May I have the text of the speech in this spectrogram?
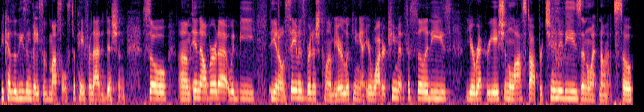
because of these invasive mussels to pay for that addition. So um, in Alberta, it would be, you know, same as British Columbia. You're looking at your water treatment facilities, your recreation lost opportunities and whatnot. So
